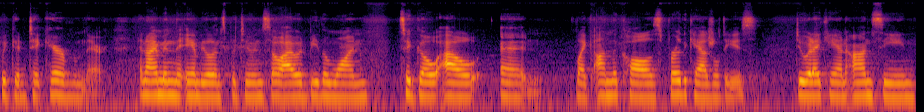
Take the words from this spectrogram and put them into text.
we could take care of them there. And I'm in the ambulance platoon, so I would be the one to go out and like on the calls for the casualties, do what I can on scene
